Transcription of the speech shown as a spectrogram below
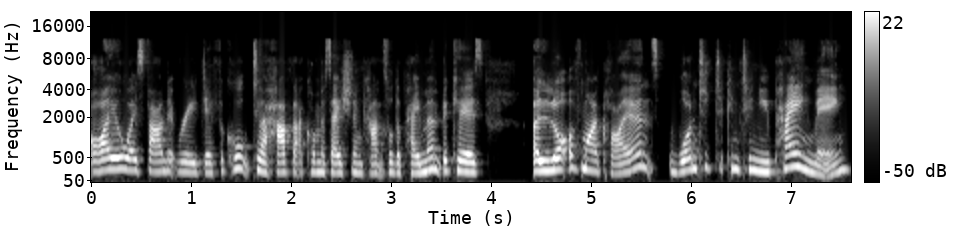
I always found it really difficult to have that conversation and cancel the payment because a lot of my clients wanted to continue paying me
